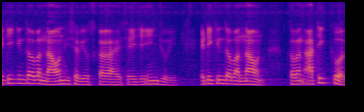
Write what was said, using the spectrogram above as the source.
এটি কিন্তু আবার নাউন হিসাবে ইউজ করা হয়েছে, এই যে ইঞ্জুরি এটি কিন্তু আবার নাউন কারণ আর্টিকল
